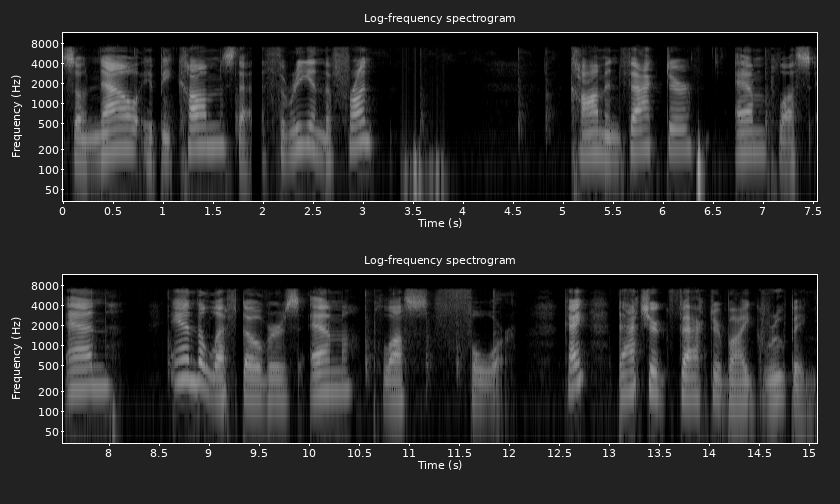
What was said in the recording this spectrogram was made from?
So now it becomes that 3 in the front common factor m plus n, and the leftovers m plus 4. Okay, that's your factor by grouping.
